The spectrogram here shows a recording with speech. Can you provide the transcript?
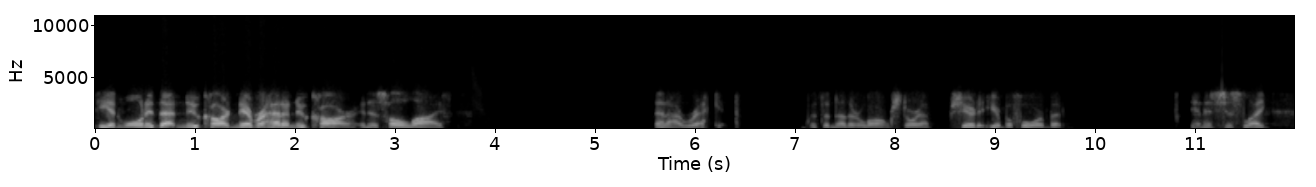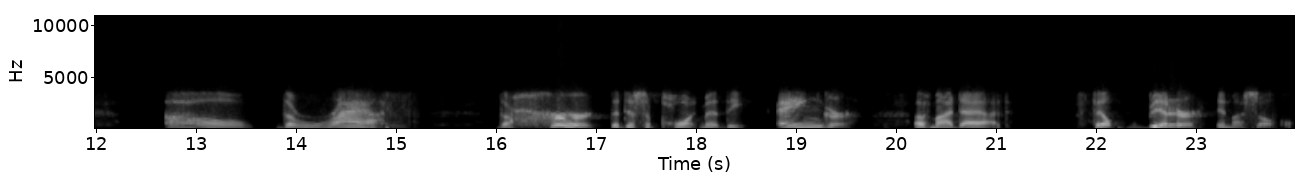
he had wanted that new car, never had a new car in his whole life. And I wreck it. That's another long story. I've shared it here before, but, and it's just like, oh, the wrath, the hurt, the disappointment, the anger of my dad felt bitter in my soul.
